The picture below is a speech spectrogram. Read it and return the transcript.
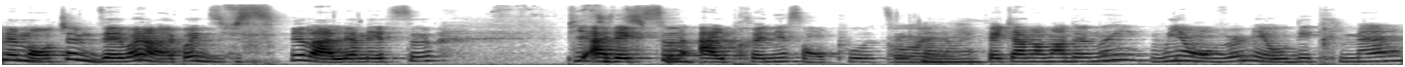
là, mon chum me disait, ouais, elle n'allait pas être difficile, elle aimait ça. Puis avec C'est ça, ça. elle prenait son poids, tu sais. Ouais. Ouais, ouais. Fait qu'à un moment donné, oui, on veut, mais au détriment.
